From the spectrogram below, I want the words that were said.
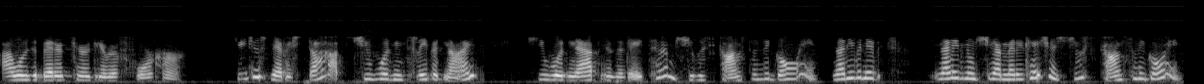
I was a better caregiver for her she just never stopped. She wouldn't sleep at night. She would nap in the daytime. She was constantly going. Not even if, not even if she got medication, she was constantly going.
